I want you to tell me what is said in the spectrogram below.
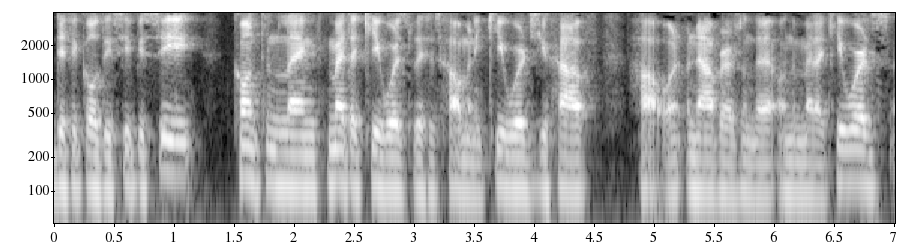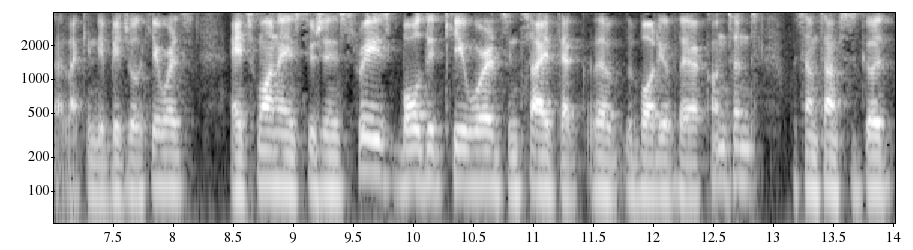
difficulty CPC, content length, meta keywords. This is how many keywords you have how on, on average on the on the meta keywords, uh, like individual keywords. H1, H2, H3s, bolded keywords inside the, the, the, body of the content, which sometimes is good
